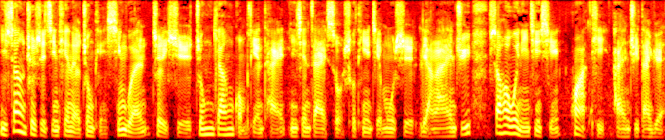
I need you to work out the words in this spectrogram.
以上就是今天的重点新闻。这里是中央广播电台，您现在所收听的节目是《两岸安居》，稍后为您进行话题安居单元。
